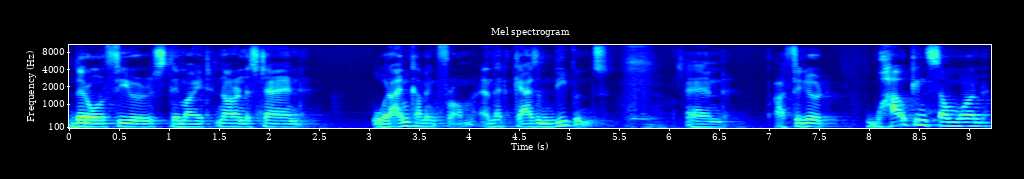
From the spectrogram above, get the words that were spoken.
their own fears, they might not understand where I'm coming from, and that chasm deepens. And I figured, how can someone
